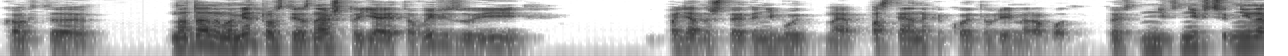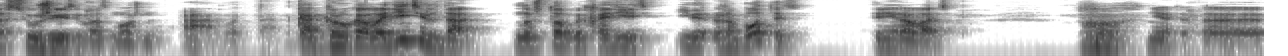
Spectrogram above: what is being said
как-то... На данный момент просто я знаю, что я это вывезу, и понятно, что это не будет моя постоянно какое-то время работы. То есть, не, не, всю- не на всю жизнь, возможно. А, вот так. Как руководитель, да, но чтобы ходить и работать, тренировать, ох, нет, это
